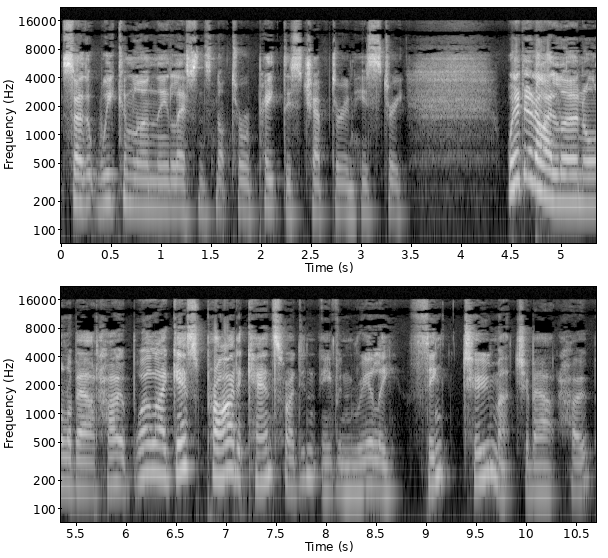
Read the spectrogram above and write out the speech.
so that we can learn the lessons not to repeat this chapter in history. Where did I learn all about hope? Well, I guess prior to cancer, I didn't even really think too much about hope.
